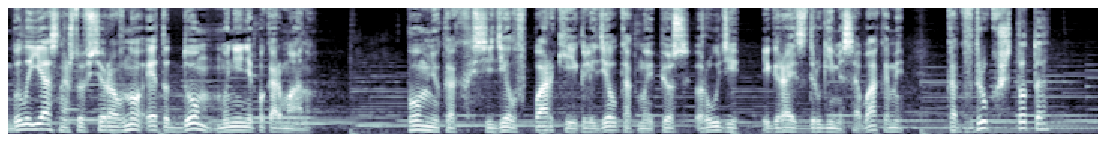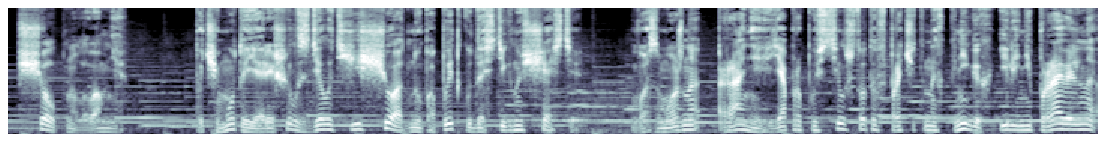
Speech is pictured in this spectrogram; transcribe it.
было ясно, что все равно этот дом мне не по карману. Помню, как сидел в парке и глядел, как мой пес Руди играет с другими собаками, как вдруг что-то щелкнуло во мне. Почему-то я решил сделать еще одну попытку достигнуть счастья. Возможно, ранее я пропустил что-то в прочитанных книгах или неправильно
